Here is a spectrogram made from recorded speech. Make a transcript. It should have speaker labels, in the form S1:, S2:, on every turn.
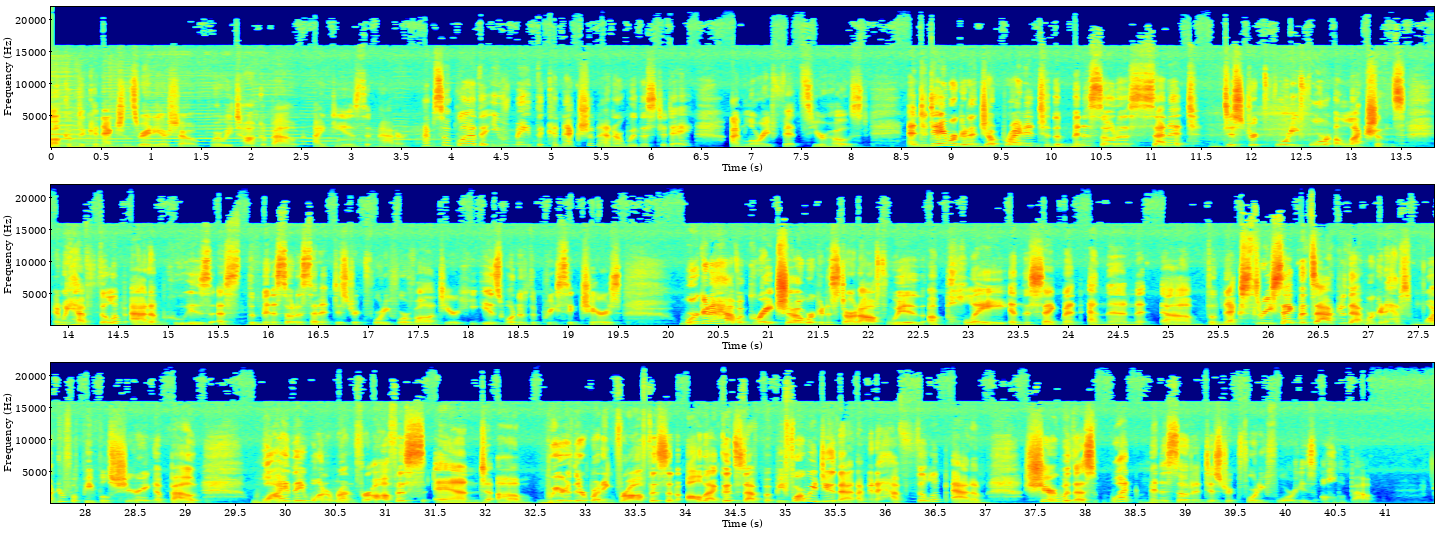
S1: welcome to Connections Radio Show, where we talk about ideas that matter. I'm so glad that you've made the connection and are with us today. I'm Lori Fitz, your host, and today we're going to jump right into the Minnesota Senate District 44 elections. And we have Philip Adam, who is a, the Minnesota Senate District 44 volunteer. He is one of the precinct chairs. We're going to have a great show. We're going to start off with a play in the segment, and then um, the next three segments after that, we're going to have some wonderful people sharing about why they want to run for office and um, where they're running for office and all that good stuff. But before we do that, I'm going to have Philip Adam share with us what Minnesota District 44 is all about.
